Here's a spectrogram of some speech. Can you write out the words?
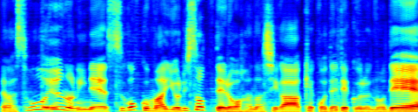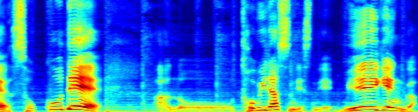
だからそういうのにねすごくまあ寄り添ってるお話が結構出てくるのでそこであの、飛び出すんですね名言が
